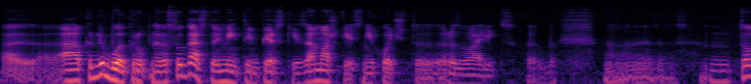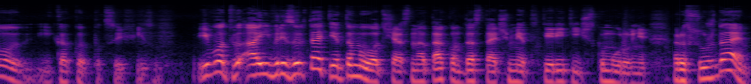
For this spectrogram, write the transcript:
а, а любое крупное государство имеет имперские замашки, если не хочет э, развалиться, как бы, э, то и какой пацифизм. И вот, а и в результате это мы вот сейчас на таком достаточно метатеоретическом уровне рассуждаем,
